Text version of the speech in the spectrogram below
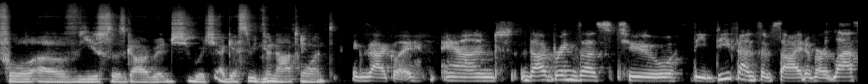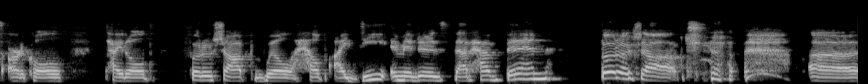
full of useless garbage, which I guess we do not want. Exactly. And that brings us to the defensive side of our last article titled Photoshop Will Help ID Images That Have Been Photoshopped. uh,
